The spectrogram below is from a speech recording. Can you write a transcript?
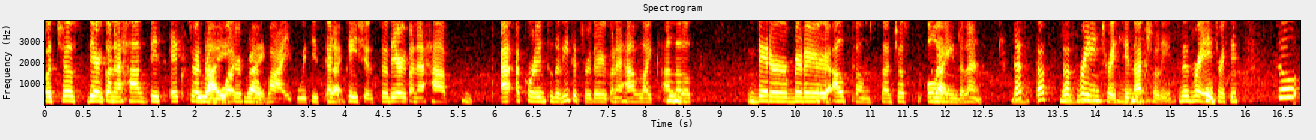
But just they're gonna have this extra that Right, waters right. provide with these kind of patients. So they're gonna have, according to the literature, they're gonna have like a lot of better better Hmm. Yeah. outcomes than just only Right. Hmm. in the land. That's that's that's very interesting actually. That's very True. interesting. So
